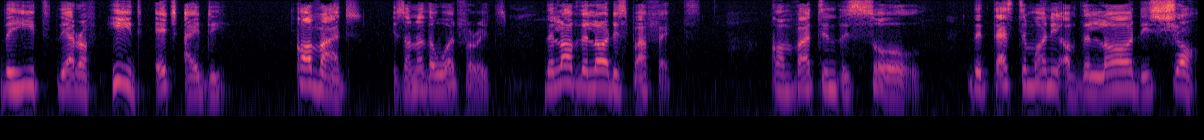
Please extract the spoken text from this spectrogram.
the heat thereof. Hid, H I D. Covered is another word for it. The law of the Lord is perfect, converting the soul. The testimony of the Lord is sure,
